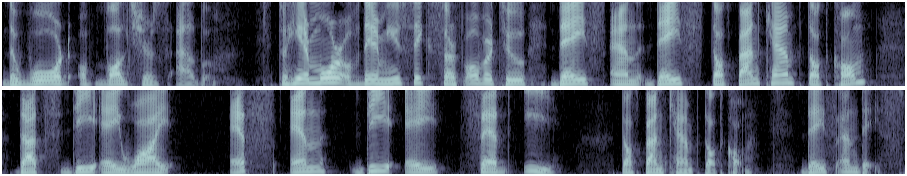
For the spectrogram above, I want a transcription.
the Ward of Vultures album. To hear more of their music, surf over to daysndaze.bandcamp.com. That's D A Y S N D A Z E dot bandcamp.com. Days N' Daze.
